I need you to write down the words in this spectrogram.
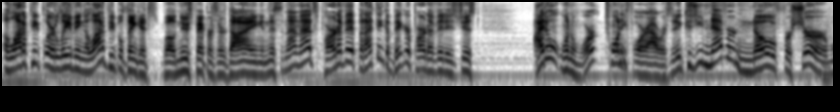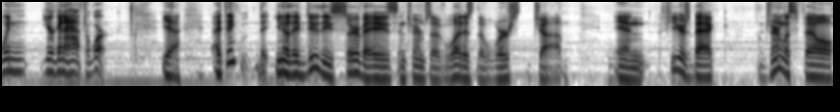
a lot of people are leaving a lot of people think it's well newspapers are dying and this and that and that's part of it but i think a bigger part of it is just i don't want to work 24 hours a day because you never know for sure when you're going to have to work Yeah, I think that you know they do these surveys in terms of what is the worst job, and a few years back, journalists fell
